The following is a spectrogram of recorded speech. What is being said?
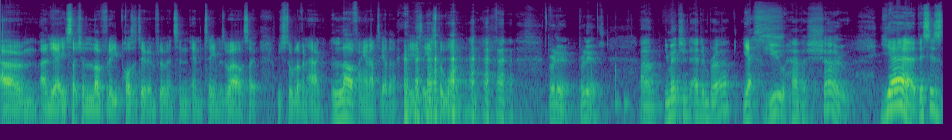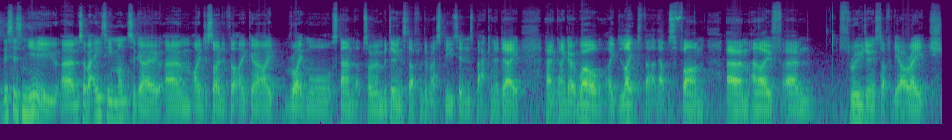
Um, and yeah he's such a lovely positive influence in, in the team as well. So we just all love and hang, love hanging out together. He's, he's the one Brilliant, brilliant. Um, you mentioned Edinburgh. yes You have a show. Yeah, this is this is new. Um, so about eighteen months ago, um, I decided that I go I write more stand up. So I remember doing stuff with the Rasputins back in the day, and kind of go, well, I liked that. That was fun. Um, and I've um, through doing stuff with the RH,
